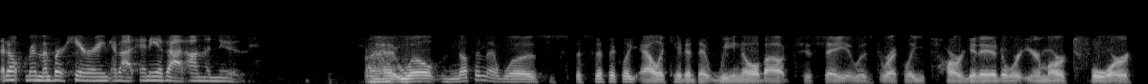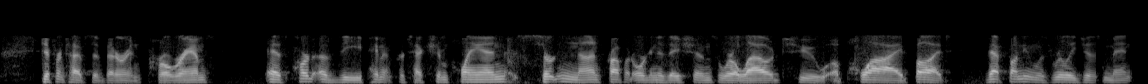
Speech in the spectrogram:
I don't remember hearing about any of that on the news. Uh, well, nothing that was specifically allocated that we know about to say it was directly targeted or earmarked for different types of veteran programs. As part of the payment protection plan, certain nonprofit organizations were allowed to apply, but that funding was really just meant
